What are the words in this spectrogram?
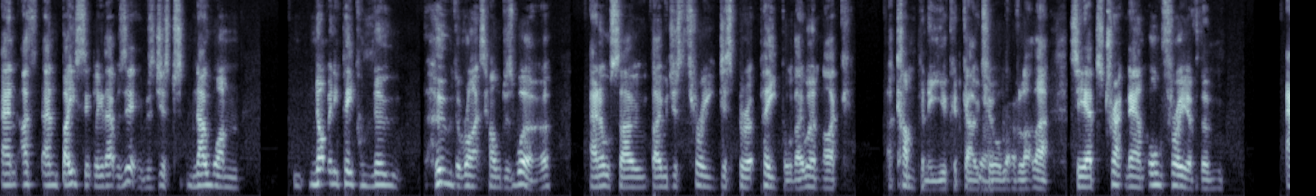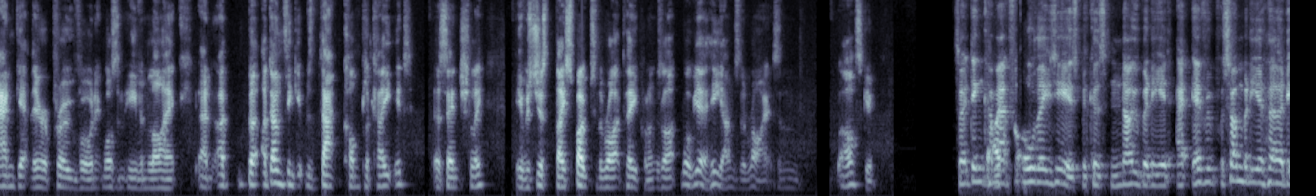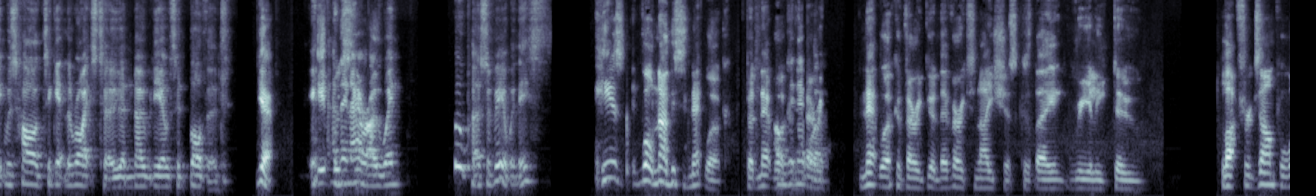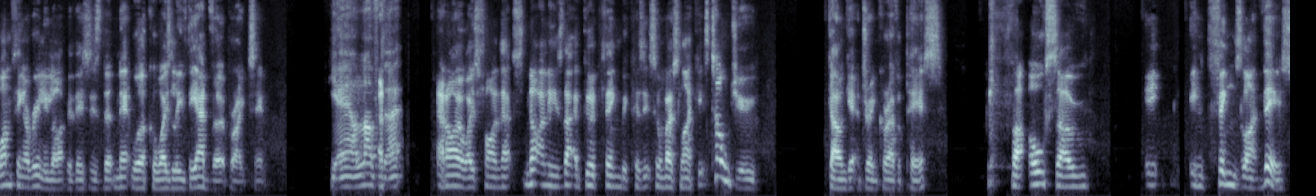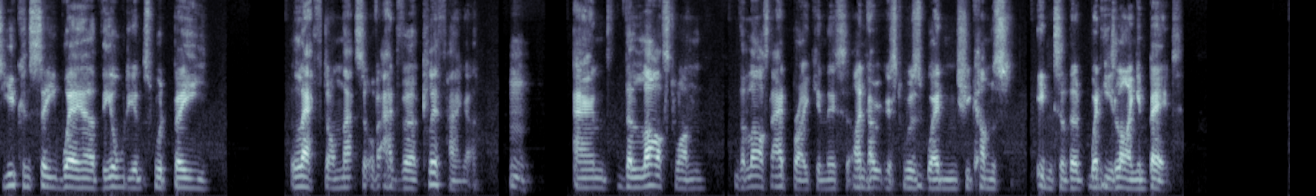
and I and basically that was it. It was just no one, not many people knew who the rights holders were, and also they were just three disparate people. They weren't like a company you could go Yeah. to or whatever like that. So you had to track down all three of them and get their approval. And it wasn't even like, and I, but I don't think it was that complicated. Essentially, it was just they spoke to the right people, and it was like, well, yeah, he owns the rights, and ask him. So it didn't come I- out for all these years because nobody had every somebody had heard it was hard to get the rights to, and nobody else had bothered. Yeah, It and then Arrow went, "We'll persevere with this." here's well no this is network but Oh, network very network. are very good they're very tenacious because they really do like for example one thing i really like with this is that network always leave the advert breaks in Yeah, I love that. and i always find that's not only is that a good thing because it's almost like it's told you go and get a drink or have a piss but also it, in things like this you can see where the audience would be left on that sort of advert cliffhanger Hmm. And the last one the last ad break in this i noticed was when she comes into the when he's lying in bed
